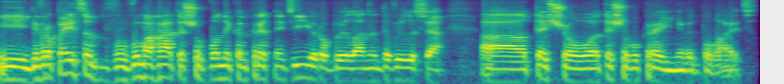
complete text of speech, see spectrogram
І європейців в- вимагати, щоб вони конкретні дії робили, а не дивилися а, те, що те, що в Україні відбувається.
